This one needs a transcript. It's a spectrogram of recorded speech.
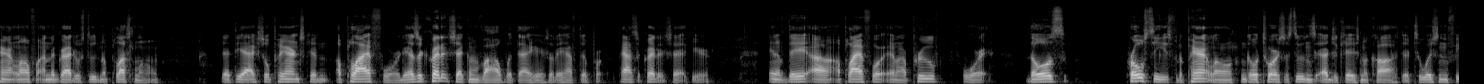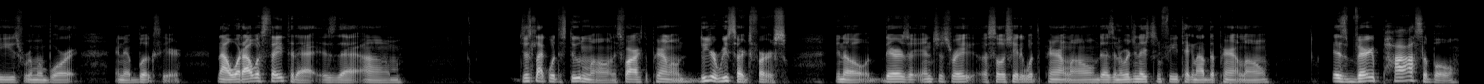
parent loan for undergraduate student, a plus loan, that the actual parents can apply for. There's a credit check involved with that here, so they have to pr- pass a credit check here. And if they uh, apply for it and are approved for it, those proceeds for the parent loan can go towards the student's educational costs, their tuition fees, room and board, and their books here. Now, what I would say to that is that um, just like with the student loan, as far as the parent loan, do your research first. You know, there's an interest rate associated with the parent loan. There's an origination fee taken out of the parent loan. It's very possible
